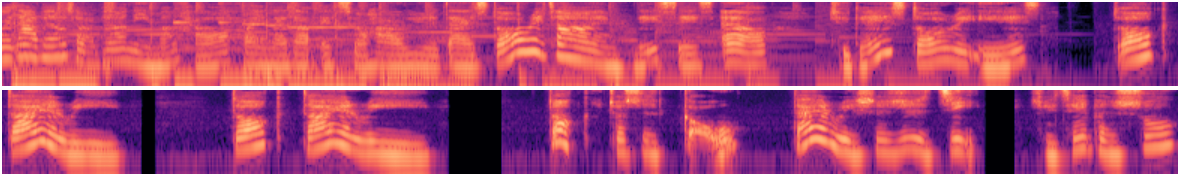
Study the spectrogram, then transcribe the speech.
各位大朋友、小朋友，你们好，欢迎来到 X 九号日代 Story Time。This is L. Today's story is Dog Diary. Dog Diary. Dog 就是狗，Diary 是日记，所以这本书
